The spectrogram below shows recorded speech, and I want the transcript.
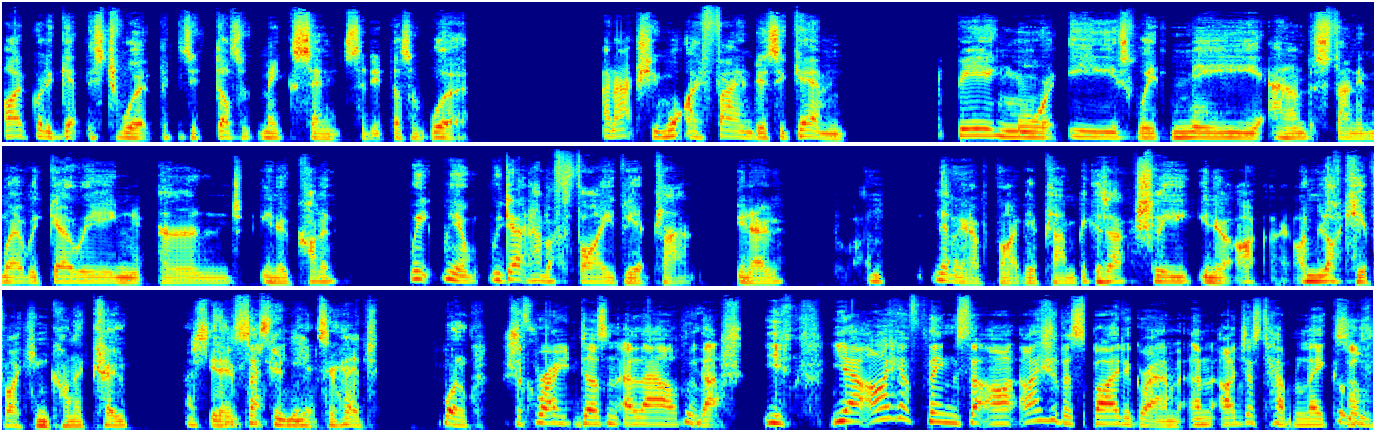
I've got to get this to work because it doesn't make sense that it doesn't work. And actually what I found is again, being more at ease with me and understanding where we're going and, you know, kind of, we, you know, we don't have a five year plan, you know, I'm never going to have a five year plan because actually, you know, I, I'm lucky if I can kind of cope, you know. 15 minutes ahead. Well, the brain doesn't allow for that. Yeah, yeah, I have things that are, I have a spidergram and I just have legs off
